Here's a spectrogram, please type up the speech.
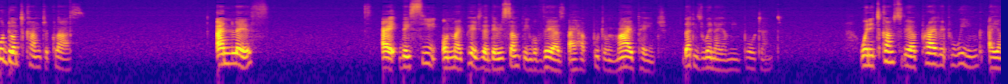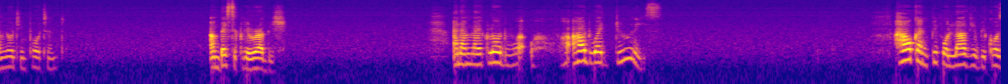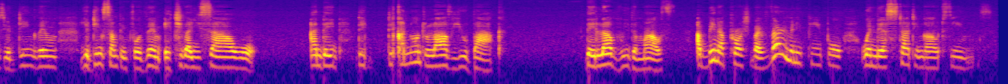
who don't come to class unless I, they see on my page that there is something of theirs I have put on my page. That is when I am important. When it comes to their private wing, I am not important. I'm basically rubbish. And I'm like, Lord, how do I do this? How can people love you because you're doing them you're doing something for them ekibayisaawo and they, they they cannot love you back. They love with the mouth. I've been approached by very many people when they're starting out things.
